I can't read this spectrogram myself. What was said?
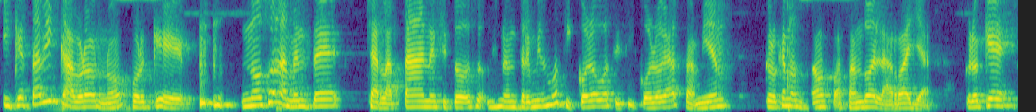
Y que está bien cabrón, ¿no? Porque no solamente charlatanes y todo eso, sino entre mismos psicólogos y psicólogas también creo que nos estamos pasando de la raya. Creo que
